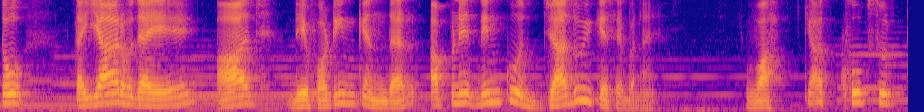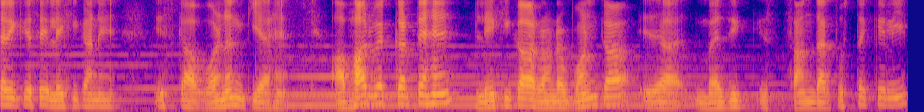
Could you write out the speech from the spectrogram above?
तो तैयार हो जाए आज डे फोर्टीन के अंदर अपने दिन को जादुई कैसे बनाएँ? वाह, क्या खूबसूरत तरीके से लेखिका ने इसका वर्णन किया है। आभार व्यक्त करते हैं लेखिका राउंड वन का मैजिक इस शानदार पुस्तक के लिए,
